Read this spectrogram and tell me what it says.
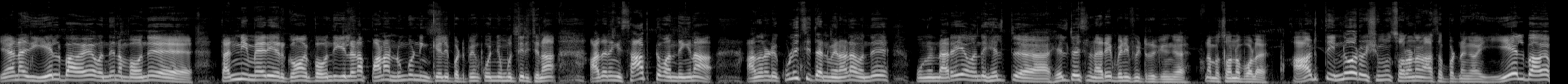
ஏன்னா இது இயல்பாகவே வந்து நம்ம வந்து தண்ணி மாரி இருக்கும் இப்போ வந்து இல்லைன்னா பணம் நுங்கு நீங்கள் கேள்விப்பட்டிருப்பீங்க கொஞ்சம் முத்திருச்சுன்னா அதை நீங்கள் சாப்பிட்டு வந்தீங்கன்னா அதனுடைய குளிர்ச்சி தன்மையினால் வந்து உங்களுக்கு நிறைய வந்து ஹெல்த் ஹெல்த் வைஸில் நிறைய பெனிஃபிட் இருக்குங்க. நம்ம சொன்ன போல். அடுத்து இன்னொரு விஷயமும் சொல்லணும்னு ஆசைப்பட்டேங்க. இயல்பாகவே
